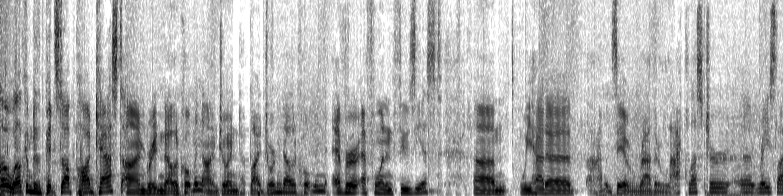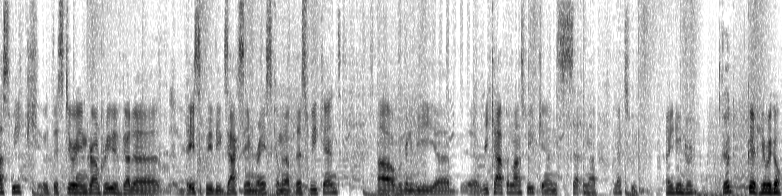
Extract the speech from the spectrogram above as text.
Hello, welcome to the Pit Stop Podcast. I'm Braden Dowler Copeman. I'm joined by Jordan Dowler Copeman, ever F1 enthusiast. Um, we had a, I would say, a rather lackluster uh, race last week with the Styrian Grand Prix. We've got a basically the exact same race coming up this weekend. Uh, we're going to be uh, uh, recapping last week and setting up next week. How you doing, Jordan? Good. Good. Here we go.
